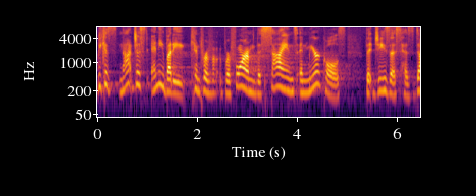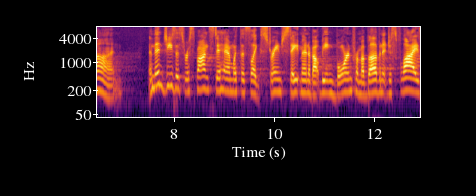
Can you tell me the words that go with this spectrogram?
because not just anybody can perform the signs and miracles that Jesus has done. And then Jesus responds to him with this like strange statement about being born from above, and it just flies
